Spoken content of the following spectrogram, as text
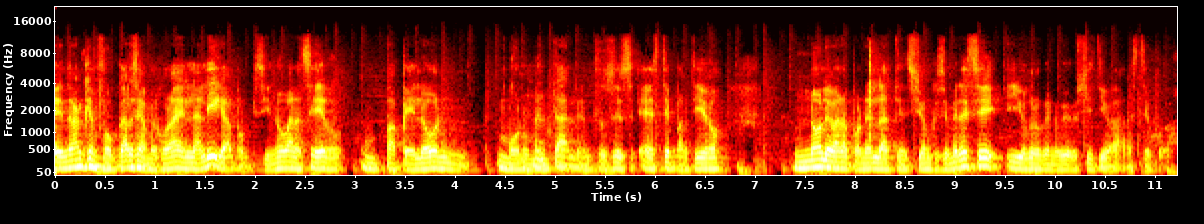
tendrán que enfocarse a mejorar en la liga, porque si no van a ser un papelón monumental. Entonces, este partido no le van a poner la atención que se merece y yo creo que New York City va a ganar este juego.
